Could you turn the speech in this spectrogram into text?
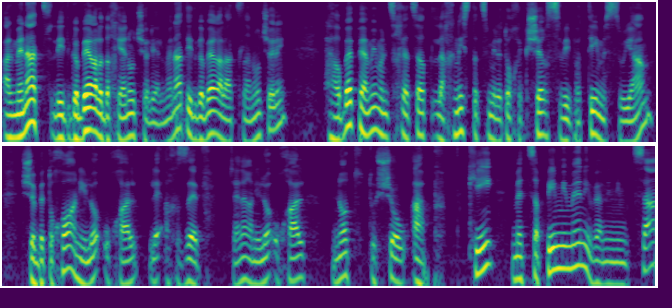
על מנת להתגבר על הדחיינות שלי, על מנת להתגבר על העצלנות שלי, הרבה פעמים אני צריך לייצר, להכניס את עצמי לתוך הקשר סביבתי מסוים, שבתוכו אני לא אוכל לאכזב, בסדר? אני לא אוכל not to show up. כי מצפים ממני ואני נמצא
